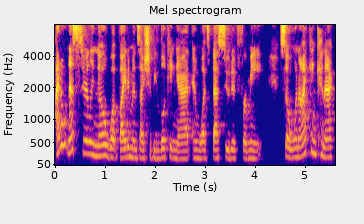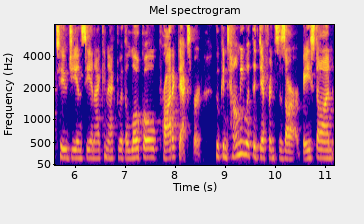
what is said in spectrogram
I don't necessarily know what vitamins I should be looking at and what's best suited for me. So when I can connect to GNC and I connect with a local product expert who can tell me what the differences are based on,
